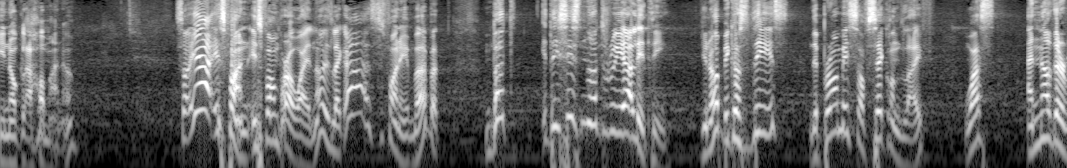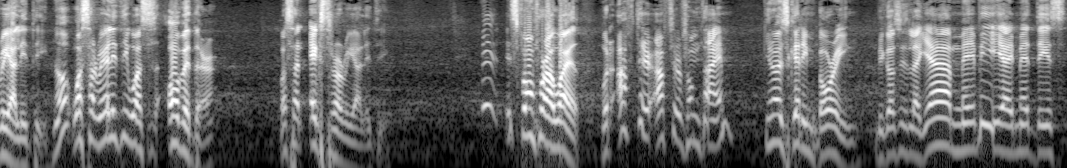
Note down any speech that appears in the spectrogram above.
in Oklahoma, no? So yeah, it's fun. It's fun for a while, no? It's like, ah, it's funny, but, but, but this is not reality, you know, because this, the promise of Second Life, was another reality, no? Was a reality was over there was an extra reality. It's fun for a while, but after, after some time, you know, it's getting boring because it's like, yeah, maybe I met this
